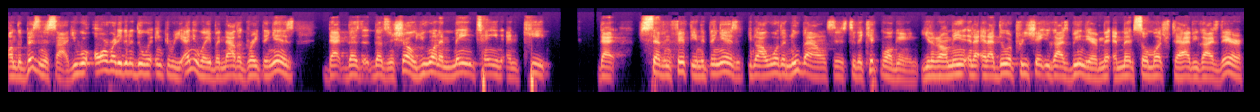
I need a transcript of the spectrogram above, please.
on the business side. You were already going to do an inquiry anyway, but now the great thing is that does, doesn't show. You want to maintain and keep that 750. And the thing is, you know, I wore the New Balances to the kickball game. You know what I mean? And, and I do appreciate you guys being there. It meant so much to have you guys there.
